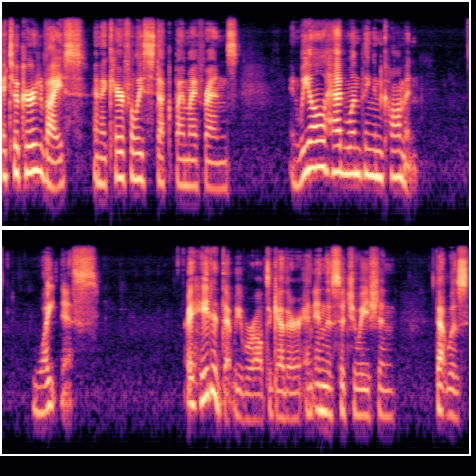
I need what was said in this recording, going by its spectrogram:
I took her advice and I carefully stuck by my friends, and we all had one thing in common whiteness. I hated that we were all together and in this situation that was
